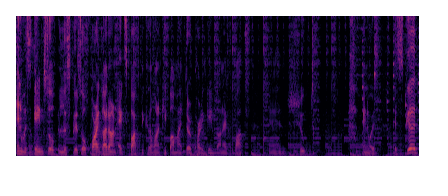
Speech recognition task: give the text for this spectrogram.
anyways, the game still looks good so far. I got it on Xbox because I want to keep all my third-party games on Xbox. And shoot. Anyways, it's good,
